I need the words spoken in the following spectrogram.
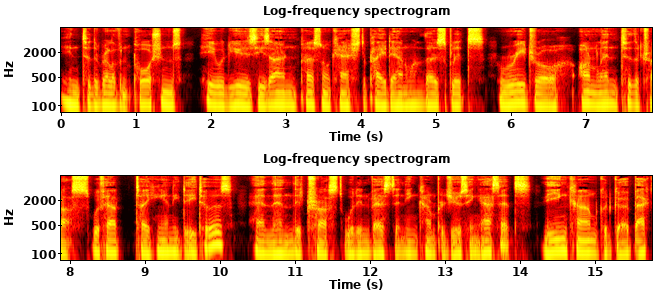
into the relevant portions. He would use his own personal cash to pay down one of those splits, redraw on lend to the trust without taking any detours and then the trust would invest in income producing assets. The income could go back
